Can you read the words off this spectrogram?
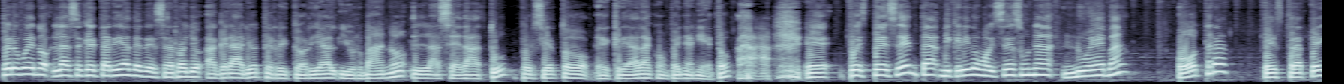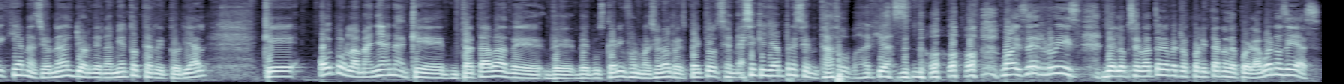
Pero bueno, la Secretaría de Desarrollo Agrario, Territorial y Urbano, la SEDATU, por cierto, eh, creada con Peña Nieto, eh, pues presenta, mi querido Moisés, una nueva, otra Estrategia Nacional de Ordenamiento Territorial que hoy por la mañana que trataba de, buscar información al respecto, se me hace que ya han presentado varias, ¿no? Moisés Ruiz, del Observatorio Metropolitano de Puebla. Buenos días.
